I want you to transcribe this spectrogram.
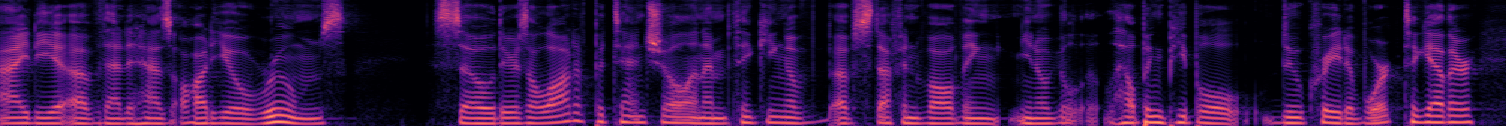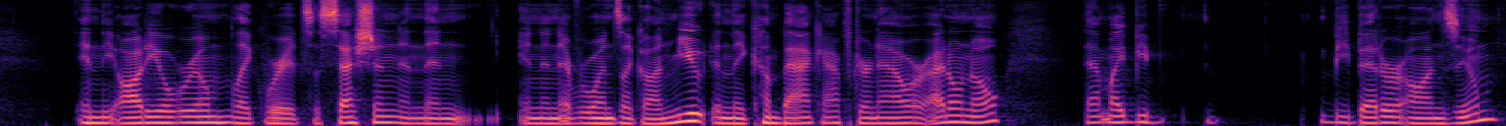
idea of that it has audio rooms so there's a lot of potential, and I'm thinking of, of stuff involving, you know, helping people do creative work together in the audio room, like where it's a session and then and then everyone's like on mute and they come back after an hour. I don't know. That might be be better on Zoom.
